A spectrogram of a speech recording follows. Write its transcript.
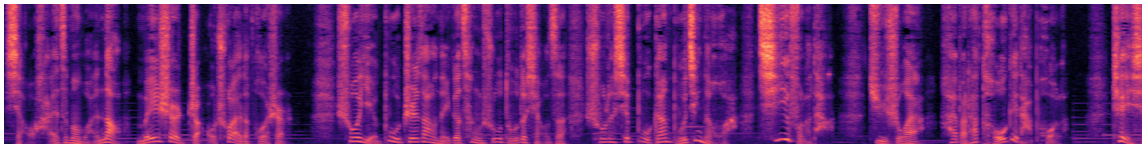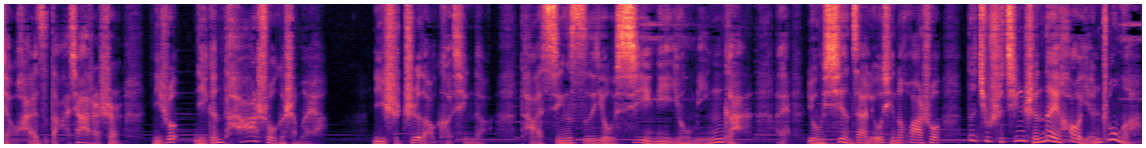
小孩子们玩闹没事找出来的破事儿，说也不知道哪个蹭书读的小子说了些不干不净的话，欺负了他，据说呀还把他头给打破了。这小孩子打架的事儿，你说你跟他说个什么呀？你是知道可亲的，他心思又细腻又敏感，哎，用现在流行的话说，那就是精神内耗严重啊。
